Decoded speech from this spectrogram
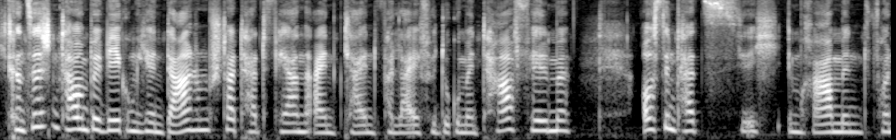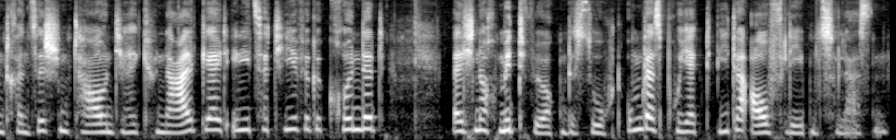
Die Transition Town Bewegung hier in Darmstadt hat ferner einen kleinen Verleih für Dokumentarfilme. Außerdem hat sich im Rahmen von Transition Town die Regionalgeldinitiative gegründet, welche noch Mitwirkende sucht, um das Projekt wieder aufleben zu lassen.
